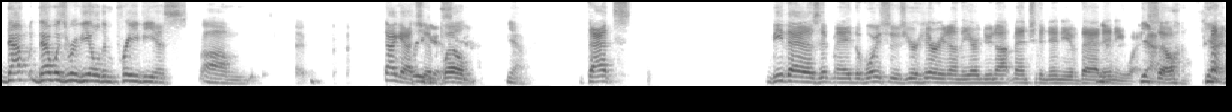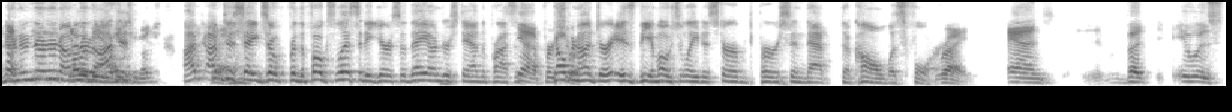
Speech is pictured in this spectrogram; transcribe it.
that that was revealed in previous. um I got previous, you. Well, yeah, that's be that as it may, the voices you're hearing on the air do not mention any of that anyway. Yeah. So yeah, no, no, no, no, no, no, no. I'm just, I'm, I'm just saying. So for the folks listening here, so they understand the process. Yeah, for Kelvin sure. Hunter is the emotionally disturbed person that the call was for. Right, and but it was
